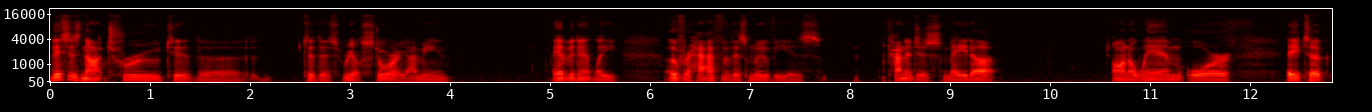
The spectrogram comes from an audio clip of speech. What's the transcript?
this is not true to the to this real story. I mean, evidently, over half of this movie is kind of just made up on a whim, or they took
